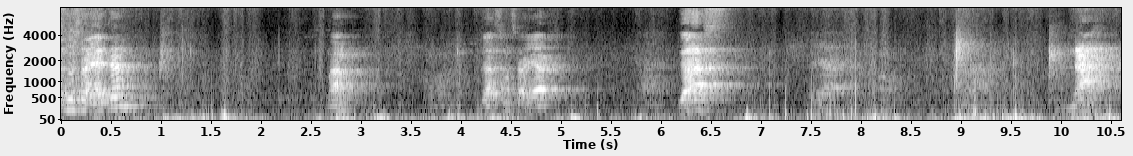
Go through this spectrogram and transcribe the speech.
Gas lu saya kan? Mang? Gas lu saya? Gas? Nah.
